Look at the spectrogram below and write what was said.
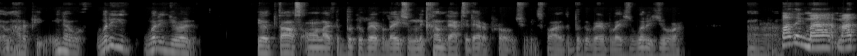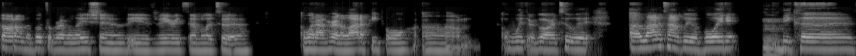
a lot of people. You know, what are you? What are your your thoughts on like the Book of Revelation when it comes down to that approach as far as the Book of Revelation? What is your uh, I think my my thought on the Book of Revelations is very similar to what I've heard a lot of people um, with regard to it. A lot of times we avoid it mm. because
